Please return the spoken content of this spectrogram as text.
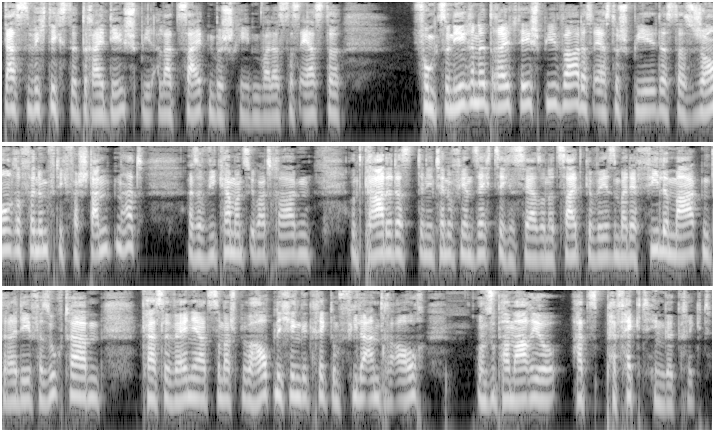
das wichtigste 3D-Spiel aller Zeiten beschrieben, weil das das erste funktionierende 3D-Spiel war, das erste Spiel, das das Genre vernünftig verstanden hat. Also wie kann man es übertragen? Und gerade das der Nintendo 64 ist ja so eine Zeit gewesen, bei der viele Marken 3D versucht haben. Castlevania hat es zum Beispiel überhaupt nicht hingekriegt und viele andere auch. Und Super Mario hat es perfekt hingekriegt.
